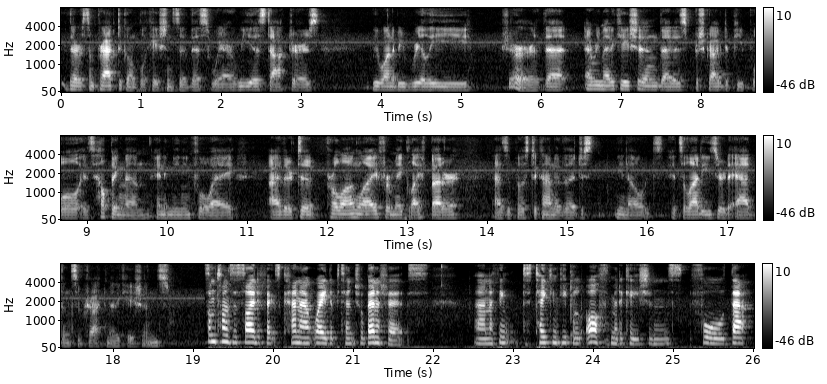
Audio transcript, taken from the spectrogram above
there are some practical implications of this where we as doctors, we want to be really sure that every medication that is prescribed to people is helping them in a meaningful way, either to prolong life or make life better, as opposed to kind of the just, you know, it's, it's a lot easier to add than subtract medications. Sometimes the side effects can outweigh the potential benefits. And I think just taking people off medications for that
